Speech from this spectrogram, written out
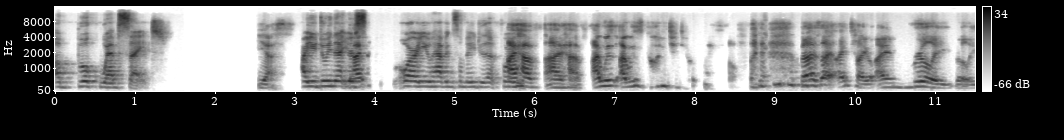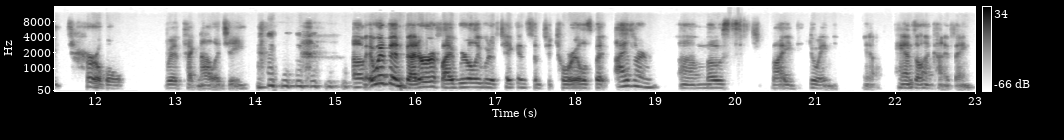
a book website. Yes. Are you doing that yourself I, or are you having somebody do that for you? i have i have. I was i was going to do it myself. But as I, I tell you i'm really really terrible with technology. um, it would have been better if I really would have taken some tutorials, but I learned um, most by doing, you know, hands-on kind of thing.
